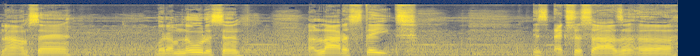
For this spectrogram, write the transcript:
Know what I'm saying? But I'm noticing a lot of states is exercising uh,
